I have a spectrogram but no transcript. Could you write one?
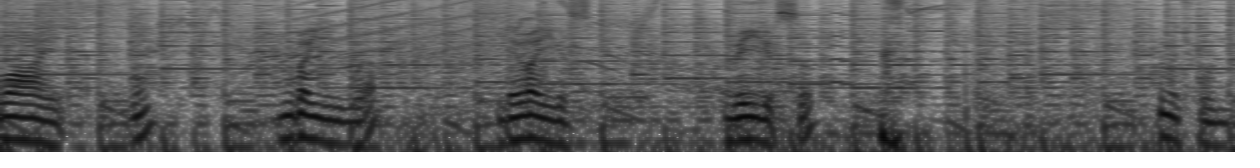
와 이거? 누가 이긴 거야? 내가 이겼어. 왜 이겼어? 그러면 좋은데.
